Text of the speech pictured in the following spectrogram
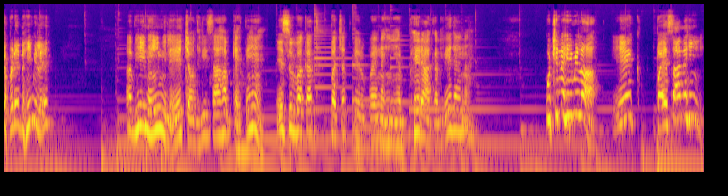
कपड़े नहीं मिले? अभी नहीं मिले, चौधरी साहब कहते हैं, इस वक्त बचत के रुपए नहीं है, फिर आकर ले जाना। कुछ नहीं मिला, एक पैसा नहीं।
